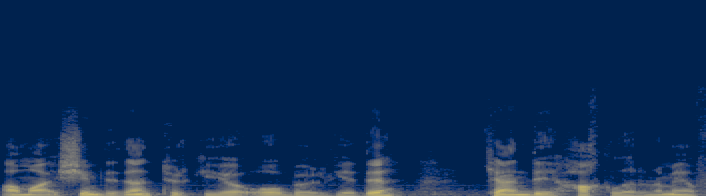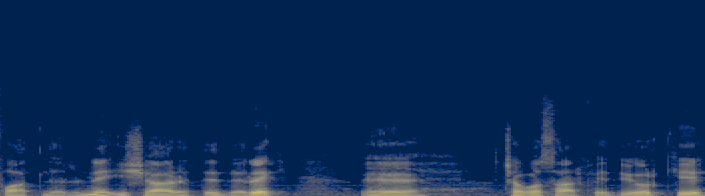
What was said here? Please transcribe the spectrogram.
Ama şimdiden Türkiye o bölgede kendi haklarını, menfaatlerini işaret ederek e, çaba sarf ediyor ki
